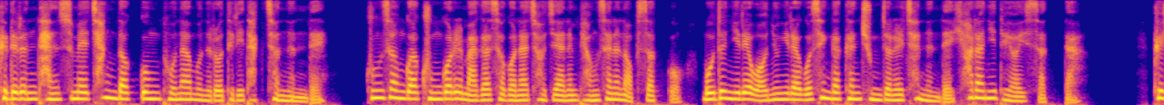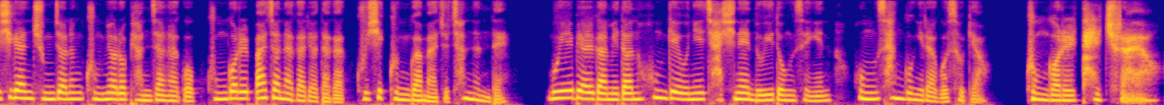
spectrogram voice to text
그들은 단숨에 창덕궁 도나문으로 들이닥쳤는데 궁성과 궁궐을 막아서거나 저지하는 병사는 없었고 모든 일의 원흉이라고 생각한 중전을 찾는데 혈안이 되어 있었다. 그 시간 중전은 궁녀로 변장하고 궁궐을 빠져나가려다가 구식군과 마주쳤는데 무예별감이던 홍계운이 자신의 누이 동생인 홍상궁이라고 속여 궁궐을 탈출하여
